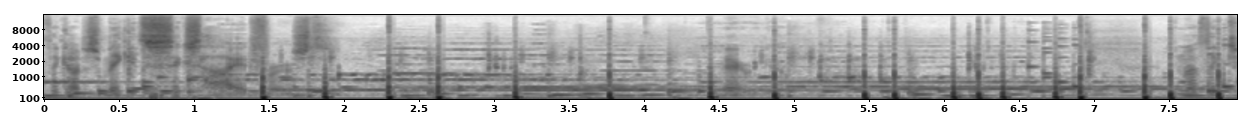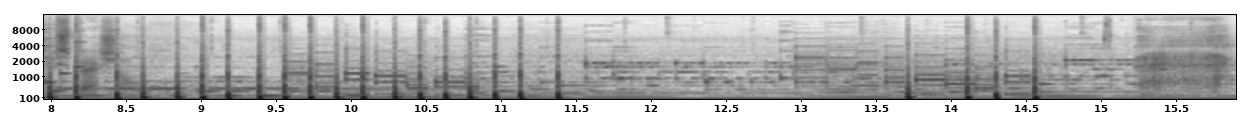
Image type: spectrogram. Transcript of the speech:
I think I'll just make it 6 high at first. There we go. Nothing too special. Ah,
